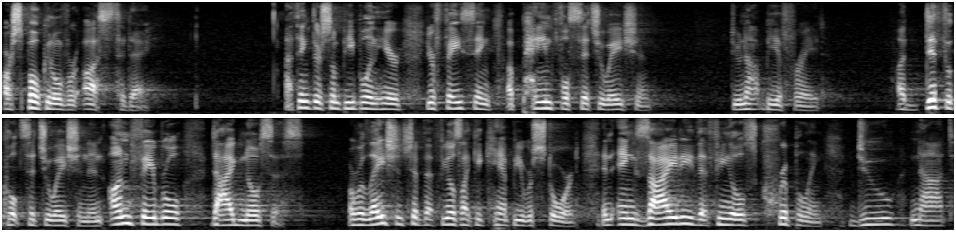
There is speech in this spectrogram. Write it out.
are spoken over us today. I think there's some people in here, you're facing a painful situation. Do not be afraid. A difficult situation, an unfavorable diagnosis, a relationship that feels like it can't be restored, an anxiety that feels crippling. Do not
